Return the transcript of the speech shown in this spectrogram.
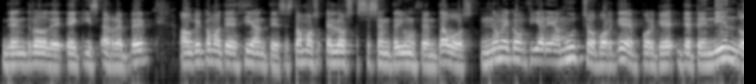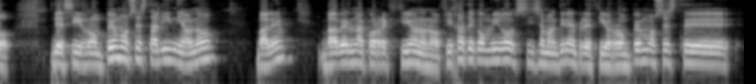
dentro de XRP, aunque como te decía antes, estamos en los 61 centavos. No me confiaría mucho, ¿por qué? Porque dependiendo de si rompemos esta línea o no, ¿vale? Va a haber una corrección o no. Fíjate conmigo si se mantiene el precio. Rompemos este,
